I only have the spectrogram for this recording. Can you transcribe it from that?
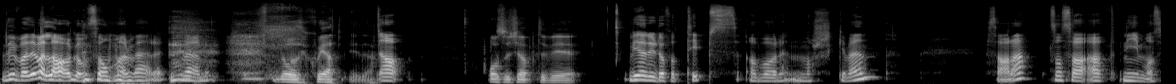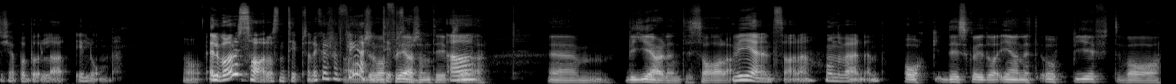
det, var, det var lagom sommarväder. väder. då sket vi i det. Ja, Och så köpte vi... vi hade ju då fått tips av vår norske vän Sara som sa att ni måste köpa bullar i Lom. Ja, Eller var det Sara som tipsade? Det kanske var fler ja, det som var tipsade. fler som tipsade. Ehm, vi ger den till Sara. Vi ger den till Sara, hon är värd den. Och det ska ju då enligt uppgift vara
